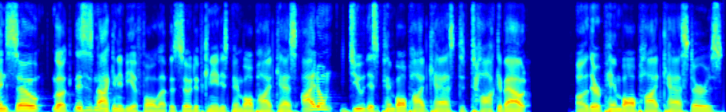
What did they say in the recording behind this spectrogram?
And so, look, this is not going to be a full episode of Kaneda's Pinball Podcast. I don't do this pinball podcast to talk about other pinball podcasters.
